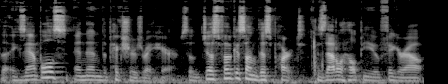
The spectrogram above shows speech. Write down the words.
the examples, and then the pictures right here. So just focus on this part because that'll help you figure out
